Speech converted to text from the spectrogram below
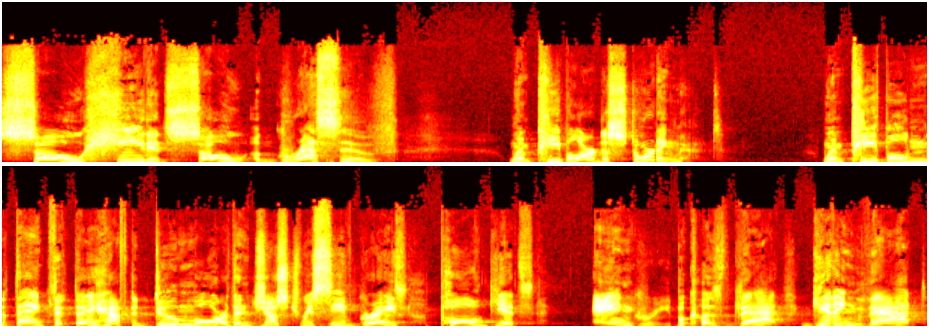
so heated, so aggressive when people are distorting that. When people think that they have to do more than just receive grace, Paul gets angry because that, getting that,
